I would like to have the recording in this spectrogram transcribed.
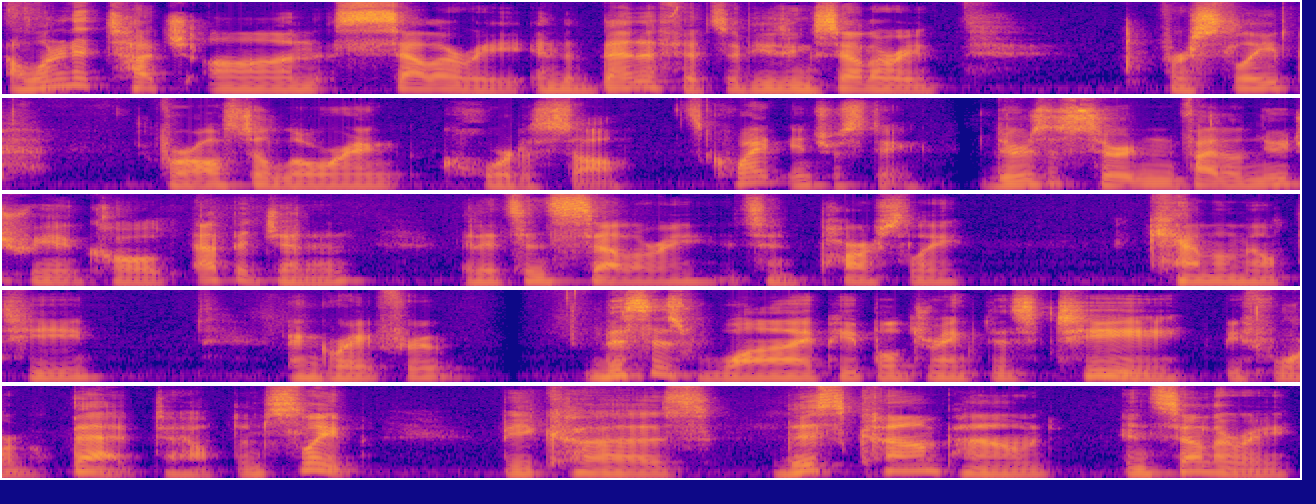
I wanted to touch on celery and the benefits of using celery for sleep, for also lowering cortisol. It's quite interesting. There's a certain phytonutrient called apigenin, and it's in celery, it's in parsley, chamomile tea, and grapefruit. This is why people drink this tea before bed to help them sleep, because this compound in celery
